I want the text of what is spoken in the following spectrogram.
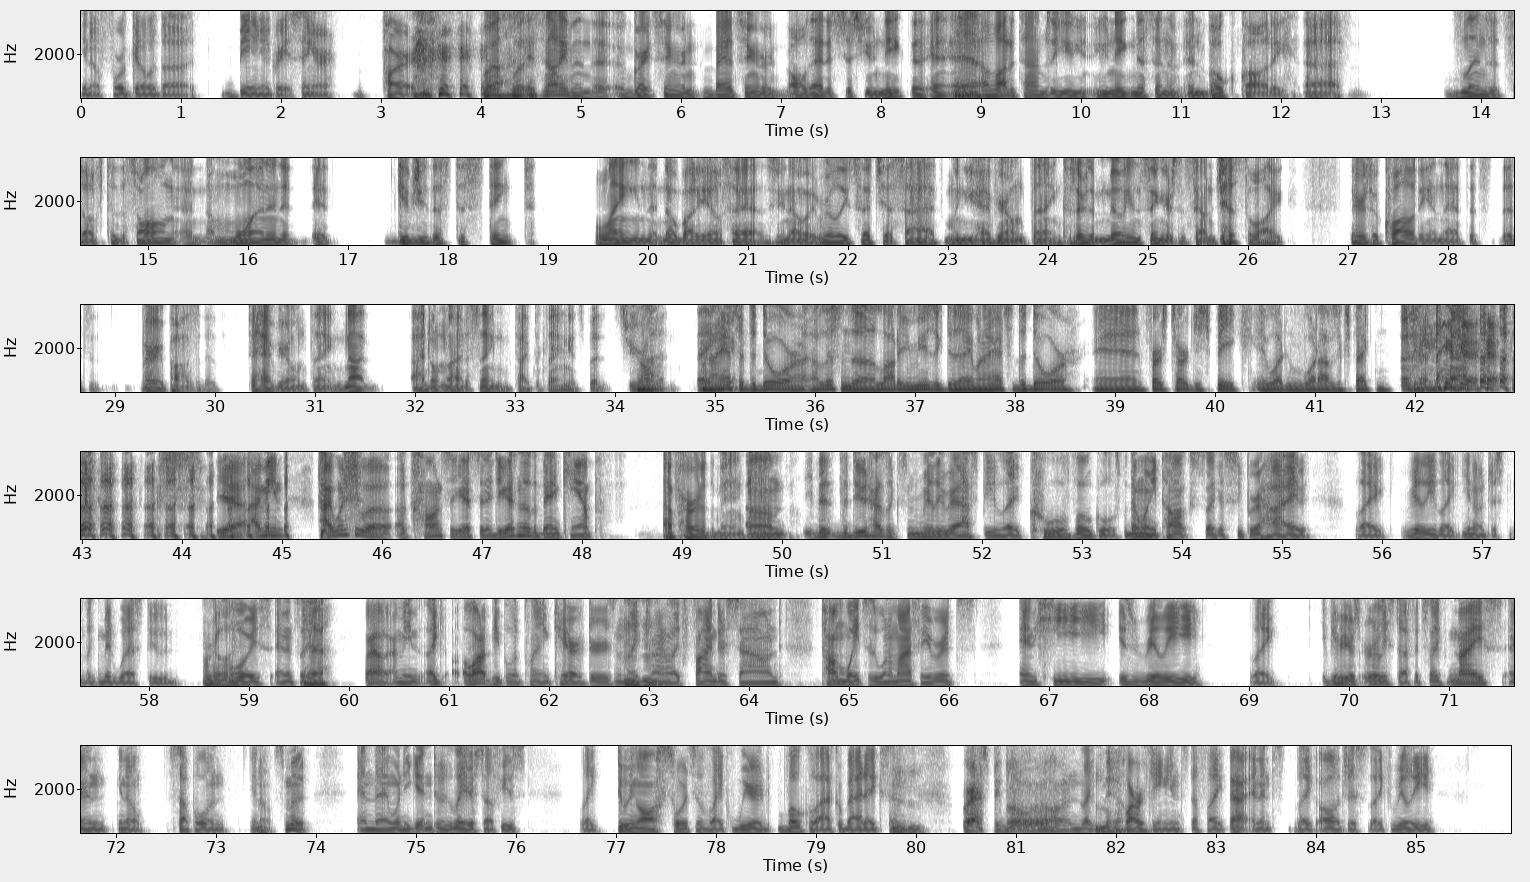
you know, forego the being a great singer part. Well, Well- it's not even a a great singer, bad singer, all that. It's just unique. And, and Yeah. a lot of times, the u- uniqueness in, in vocal quality uh, lends itself to the song. And um, one, and it it gives you this distinct lane that nobody else has. You know, it really sets you aside when you have your own thing because there's a million singers that sound just alike. There's a quality in that that's that's very positive to have your own thing. Not I don't know how to sing type of thing. It's but it's your Right. own. when I you. answered the door, I I listened to a lot of your music today. When I answered the door and first heard you speak, it wasn't what I was expecting. yeah, I mean, I went to a, a concert yesterday. Do you guys know the band Caamp? I've heard of the band. Caamp. Um, the the dude has like some really raspy, like cool vocals, but then when he talks, it's like a super high, like really like you know just like Midwest dude really? voice, and it's like yeah. wow. I mean, like a lot of people are playing characters and like Mhm. trying to like find their sound. Tom Waits is one of my favorites, and he is really like if you hear his early stuff, it's like nice and you know supple and you know smooth, and then when you get into his later stuff, he's like doing all sorts of like weird vocal acrobatics and Mhm. raspy blah, blah, blah, and like Yeah. barking and stuff like that, and it's like all just like really.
